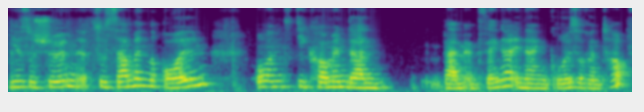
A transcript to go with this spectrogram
hier so schön zusammenrollen und die kommen dann beim Empfänger in einen größeren Topf.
